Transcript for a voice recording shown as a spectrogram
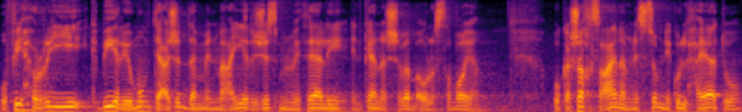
وفي حرية كبيرة وممتعة جدا من معايير الجسم المثالي إن كان للشباب أو للصبايا وكشخص عانى من السمنة كل حياته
